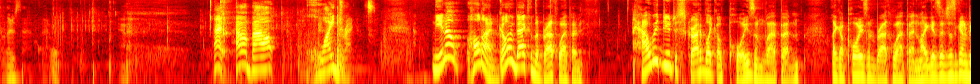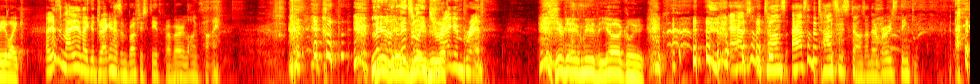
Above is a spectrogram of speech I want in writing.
So there's that. Yeah. All right. How about white dragons? You know, hold on. Going back to the breath weapon, how would you describe like a poison weapon? Like a poison breath weapon? Like, is it just gonna be like? I just imagine like the dragon hasn't brushed his teeth for a very long time. literally, literally dragon breath. You gave me the ugly. I have some tons. I have some tonsil stones, and they're very stinky.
